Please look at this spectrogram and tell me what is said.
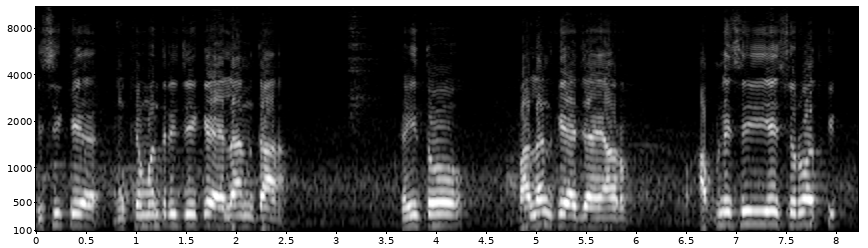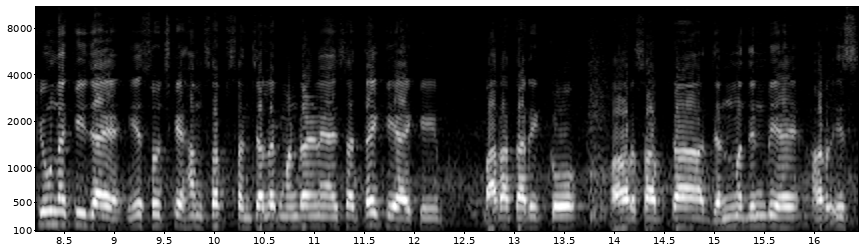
इसी के मुख्यमंत्री जी के ऐलान का कहीं तो पालन किया जाए और अपने से ये शुरुआत क्यों न की जाए, ये सोच के हम सब संचालक मंडल ने ऐसा तय किया है कि 12 तारीख को और साहब का जन्मदिन भी है और इस,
